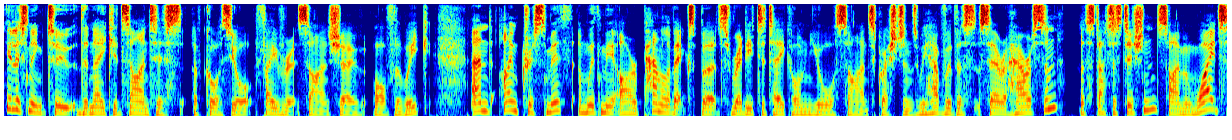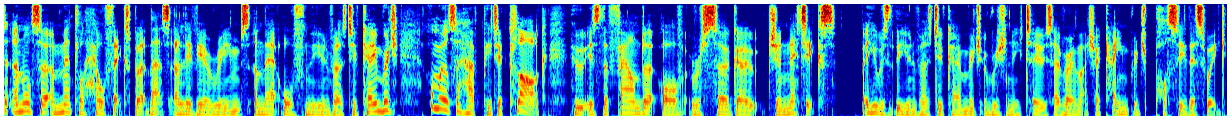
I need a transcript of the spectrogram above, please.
You're listening to The Naked Scientists, of course, your favourite science show of the week. And I'm Chris Smith, and with me are a panel of experts ready to take on your science questions. We have with us Sarah Harrison, a statistician, Simon White, and also a mental health expert, that's Olivia Remes, and they're all from the University of Cambridge. And we also have Peter Clarke, who is the founder of Resurgo Genetics but he was at the University of Cambridge originally too, so very much a Cambridge posse this week.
